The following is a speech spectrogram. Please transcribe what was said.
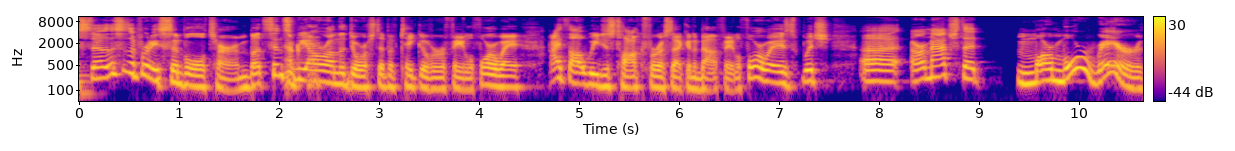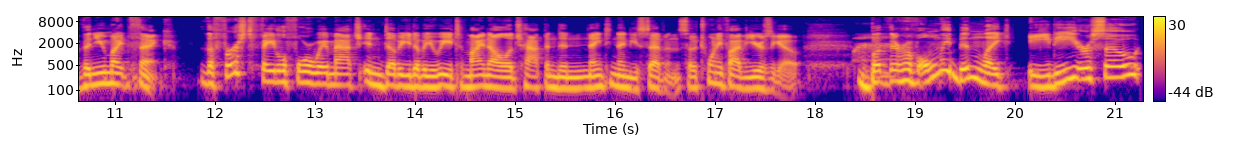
So this is a pretty simple term, but since we are on the doorstep of Takeover Fatal Four Way, I thought we'd just talk for a second about Fatal Four Ways, which uh, are a match that are more rare than you might think. The first Fatal Four Way match in WWE, to my knowledge, happened in 1997, so 25 years ago. but there have only been like 80 or so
